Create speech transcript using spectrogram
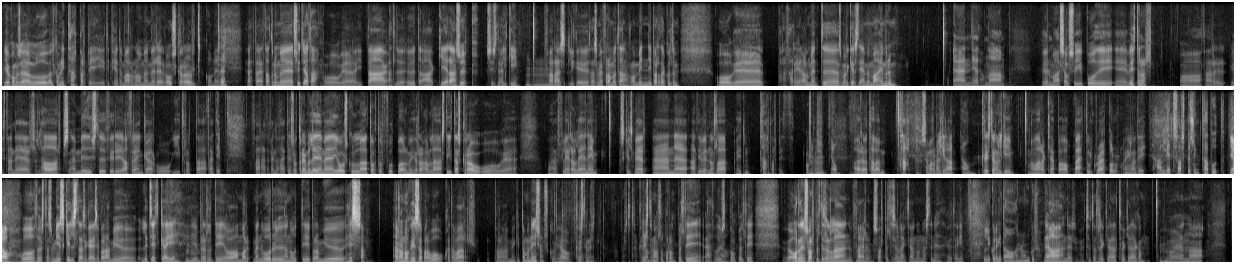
Já, komið sæl og velkomin í Tapparpið. Ég heiti Pétur Marun og með mér er Óskar Örn. Komið vel. Þetta er þáttunum 78 og uh, í dag ætlum við auðvitað að gera hans upp síðustu helgi, Mm -hmm. fara hans líka yfir það sem er framöndan, svona minni barndagkvöldum og uh, bara fara yfir almennt uh, sem er að gerast í MMA heiminum. En hérna, við erum að sjálfsögja í bóði uh, viftunar og það er, viftan er hlaðvarps miðstöð fyrir aftræðingar og íþrótta þætti. Það er hægt að finna þetta eins og draumaleiði með jóskóla, doktorfútbol með haflega stífdagsgrá og, uh, það er fleira leiðinni, skils mér, en uh, að því við erum náttúrulega heitum taparbið, Óskar. Mhm, Já, Það verðum við að tala um tap sem var um helgina. já. Kristján Helgi, hann var að keppa á Battle Grapple á Englandi. Hann let svartbelting tap út. Já, og þú veist það sem ég skilst þessi gæði sé bara mjög legit gæði í Mhm. Breitlandi og menn voru hann úti bara mjög hissa. Það er svona nokkuð hissa bara, wow, hvað það var bara mikið domination sko hjá Kristjánu. Kristján var alltaf brúnbelti, eða þú veist Já. brúnbelti, orðin svartbelti sannlega en fær Mhm. svartbelti sannlega ekki hann á næstunni, ég veit ekki. Liggur ekkert á, hann er ungur. Já, hann er 23 eða 2 eða eitthvað Mhm. og hérna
